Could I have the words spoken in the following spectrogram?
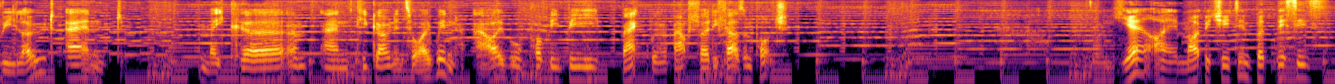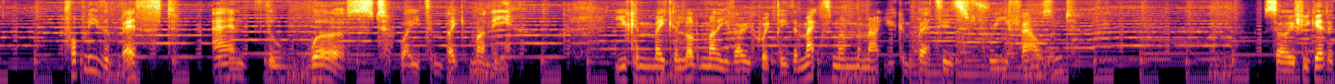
reload and make uh, um, and keep going until I win. I will probably be back with about 30,000 potch. Yeah, I might be cheating, but this is probably the best and the worst way to make money. You can make a lot of money very quickly. The maximum amount you can bet is 3,000. So if you get a,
